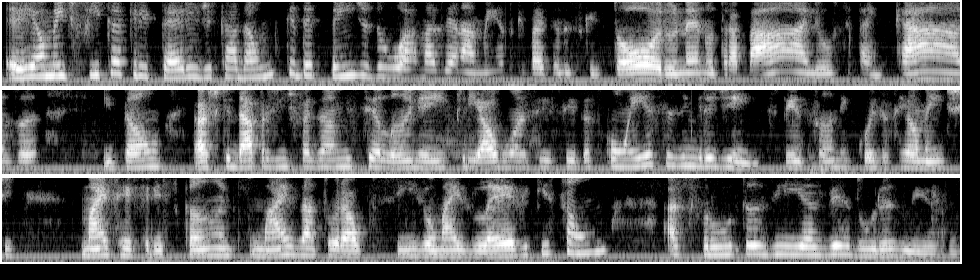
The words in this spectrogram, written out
é, realmente fica a critério de cada um, porque depende do armazenamento que vai ter no escritório, né, no trabalho, ou se está em casa. Então, acho que dá para a gente fazer uma miscelânea e criar algumas receitas com esses ingredientes, pensando em coisas realmente mais refrescantes, mais natural possível, mais leve, que são as frutas e as verduras mesmo.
